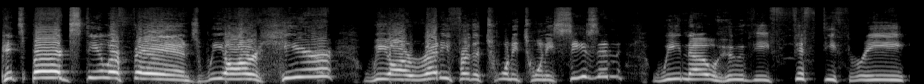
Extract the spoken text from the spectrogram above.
Pittsburgh Steeler fans, we are here. We are ready for the 2020 season. We know who the 53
